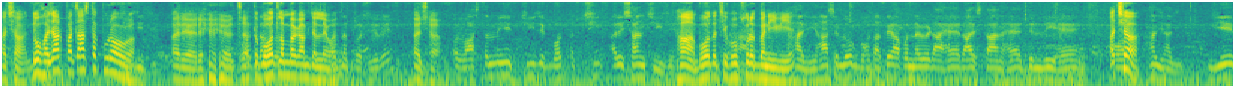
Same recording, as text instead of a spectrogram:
अच्छा दो हज़ार पचास तक पूरा होगा? अरे अरे अच्छा तो बहुत लंबा काम चलने वाला। मतलब प्रोसीजर है। अच्छा। और वास्तव में ये चीज़ एक बहुत अच्छी आलिशान चीज़ है। हाँ बहुत अच्छी खूबसूरत हाँ, बनी हुई है। हाँ जी यहाँ से लोग बहुत आते हैं। आपको नोएडा है राजस्थान है दिल्ली है। अच्छा। हाँ जी हाँ जी। ये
